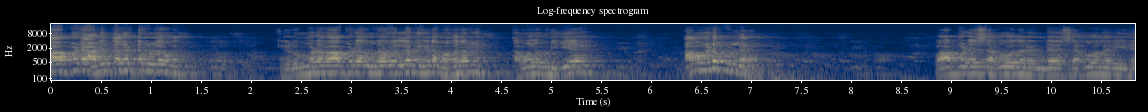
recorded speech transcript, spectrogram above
வாப்பட அடுத்த கட்டம் உள்ளவங்க. எங்கட உம்மட வாப்பட உறவெல்லாம் எங்கட மகரமே அவங்கள பிடிக்க? அவங்களோட புள்ள. வாப்பட சகோதரண்ட சகோதரியிட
